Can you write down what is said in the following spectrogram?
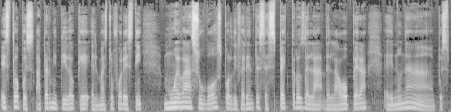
Esto pues ha permitido que el maestro Foresti mueva su voz por diferentes espectros de la, de la ópera en una pues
